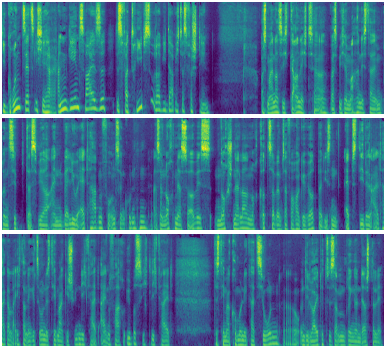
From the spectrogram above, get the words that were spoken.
die grundsätzliche Herangehensweise des Vertriebs oder wie darf ich das verstehen? Aus meiner Sicht gar nicht. Ja. Was wir hier machen, ist da im Prinzip, dass wir ein Value-Add haben für unseren Kunden. Also noch mehr Service, noch schneller, noch kürzer. Wir haben es ja vorher gehört, bei diesen Apps, die den Alltag erleichtern. Da geht es um das Thema Geschwindigkeit, einfach, Übersichtlichkeit, das Thema Kommunikation ja, und die Leute zusammenbringen an der Stelle.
